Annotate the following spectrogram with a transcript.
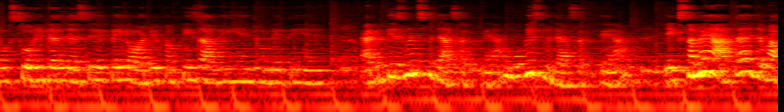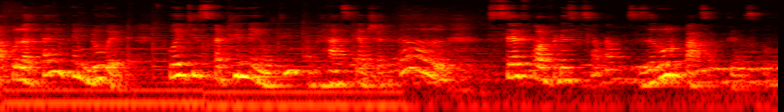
लोग स्टोरी टेल जैसे कई ऑडियो कंपनीज़ आ गई हैं जो लेती हैं। एडवर्टीजमेंट्स में जा सकते हैं मूवीज़ में जा सकते हैं एक समय आता है जब आपको लगता है यू कैन डू इट कोई चीज़ कठिन नहीं होती, अभ्यास की आवश्यकता और सेल्फ कॉन्फिडेंस के साथ आप ज़रूर पा सकते हैं उसको।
